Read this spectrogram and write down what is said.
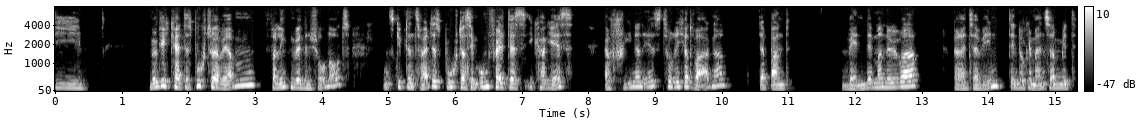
Die Möglichkeit, das Buch zu erwerben, verlinken wir in den Show Notes. Und es gibt ein zweites Buch, das im Umfeld des IKGS erschienen ist zu Richard Wagner, der Band Wendemanöver, bereits erwähnt, den du gemeinsam mit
